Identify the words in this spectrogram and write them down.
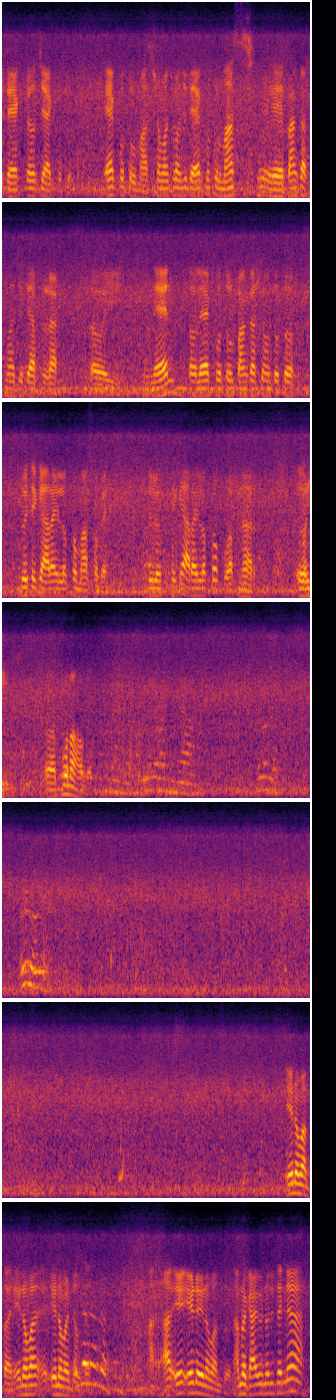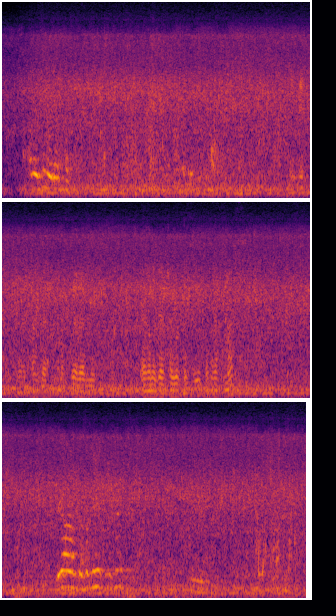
এটা একটা হচ্ছে এক বোতল। এক বোতল মাছ সমান সমান যদি এক বোতল মাছ পাঙ্কাস মাছ যদি আপনারা, ওই, নেন, তাহলে এক বোতল পাঙ্কাস অন্তত দুই থেকে আড়াই লক্ষ মাছ হবে। দুই লক্ষ থেকে আড়াই লক্ষ আপনার, ওই পোনা হবে। এনো বানতেন এনো এনো বানতেন আর এটা এনো বানতেন আমরা গায়ে নদী তাই না এখন চেষ্টা করতেছি তোমরা তোমার Yeah, I'm going to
